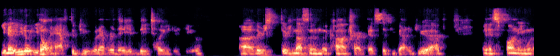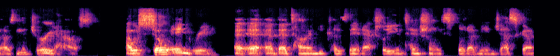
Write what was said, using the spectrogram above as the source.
You know, you don't you don't have to do whatever they they tell you to do. Uh, there's there's nothing in the contract that says you got to do that. And it's funny when I was in the jury house, I was so angry at, at, at that time because they had actually intentionally split up me and Jessica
